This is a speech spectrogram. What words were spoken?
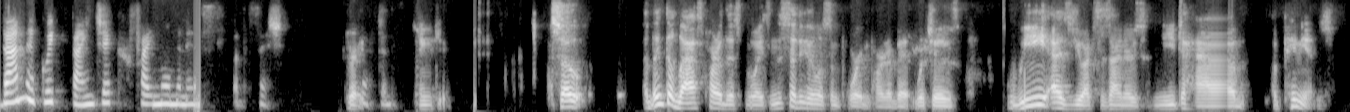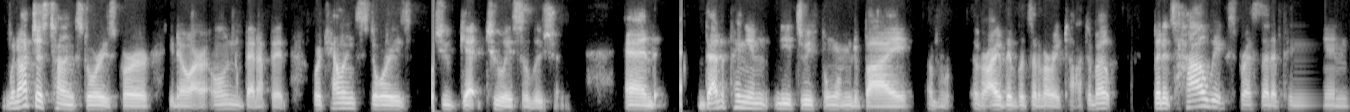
Dan, a quick time check, five more minutes for the session. Great, thank you. So I think the last part of this voice, and this is I think the most important part of it, which is we as UX designers need to have opinions. We're not just telling stories for you know our own benefit. We're telling stories to get to a solution, and that opinion needs to be formed by a, variety of inputs that I've already talked about. But it's how we express that opinion.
